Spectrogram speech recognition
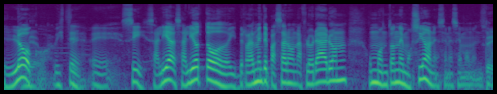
loco, ¿viste? sí. Eh, sí, salía, salió todo y realmente pasaron, afloraron un montón de emociones en ese momento. Sí.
